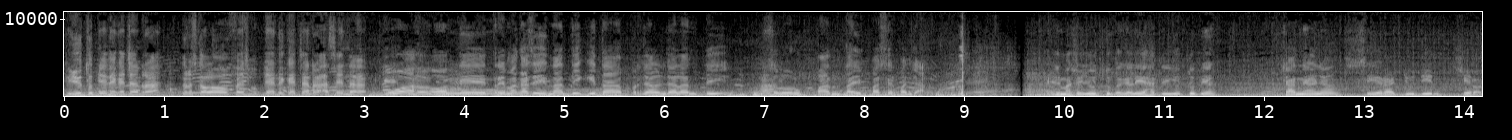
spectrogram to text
YouTube-nya Deka Chandra. Terus kalau Facebook-nya Deka Chandra Asena. Gitu Wah, oke. Terima kasih. Nanti kita berjalan-jalan di seluruh pantai Pasir Panjang. Ini masuk YouTube, bagi lihat di YouTube ya. Channelnya Sirajudin Sirot.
